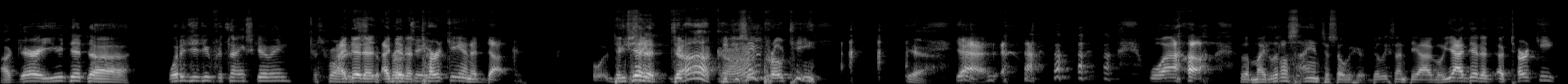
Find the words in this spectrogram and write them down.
Uh, Gary, you did. Uh, what did you do for Thanksgiving? I did a I did a turkey and a duck. Did You, say- did a duck, Did, huh? you say protein? Yeah. Yeah. wow. My little scientist over here, Billy Santiago. Yeah, I did a, a turkey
